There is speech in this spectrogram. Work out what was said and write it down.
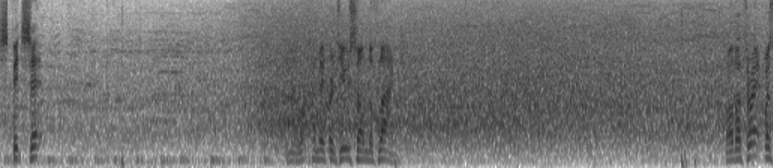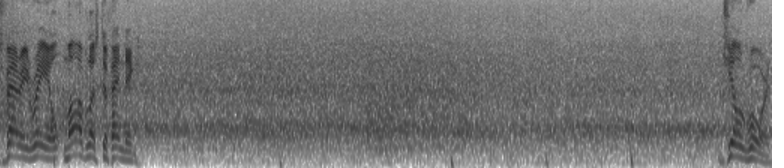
Spitse. Now, what can they produce on the flank? Well, the threat was very real. Marvellous defending. Jill Roord.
